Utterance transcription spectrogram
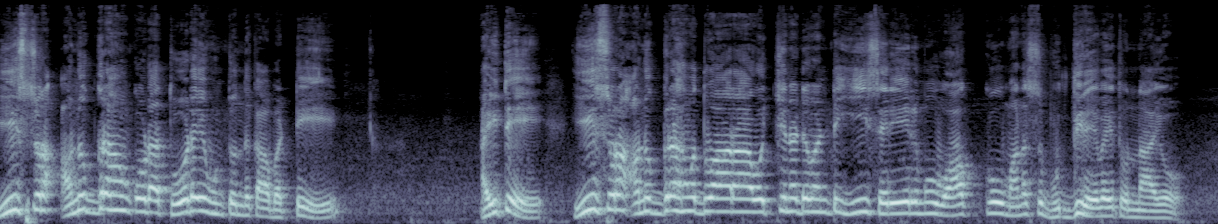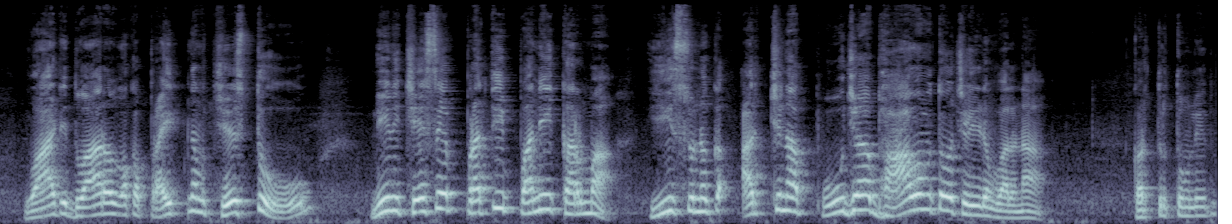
ఈశ్వర అనుగ్రహం కూడా తోడై ఉంటుంది కాబట్టి అయితే ఈశ్వర అనుగ్రహం ద్వారా వచ్చినటువంటి ఈ శరీరము వాక్కు మనసు బుద్ధి ఏవైతే ఉన్నాయో వాటి ద్వారా ఒక ప్రయత్నం చేస్తూ నేను చేసే ప్రతి పని కర్మ ఈశ్వరునికి అర్చన పూజా భావంతో చేయడం వలన కర్తృత్వం లేదు.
